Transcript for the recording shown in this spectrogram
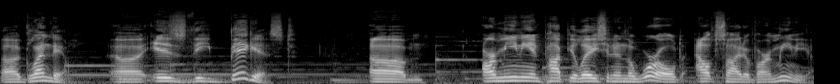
uh, Glendale uh, is the biggest um, Armenian population in the world outside of Armenia,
